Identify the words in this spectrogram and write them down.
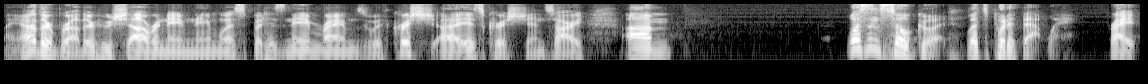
My other brother, who shall remain nameless, but his name rhymes with Christ, uh, is Christian, sorry, um, wasn't so good. Let's put it that way, right?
